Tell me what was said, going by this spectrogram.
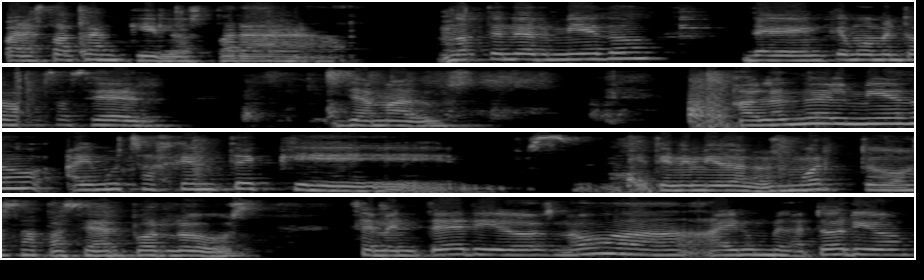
para estar tranquilos, para no tener miedo de en qué momento vamos a ser llamados. Hablando del miedo, hay mucha gente que, pues, que tiene miedo a los muertos, a pasear por los cementerios, ¿no? A, ir a un velatorio.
